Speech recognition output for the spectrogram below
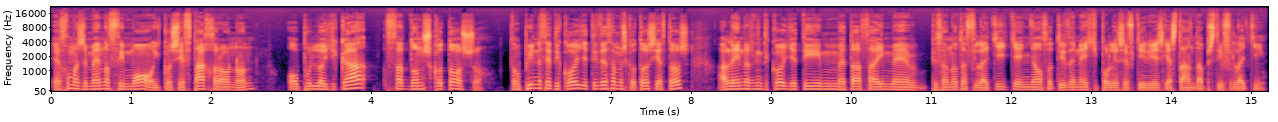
έχω μαζεμένο θυμό 27 χρόνων, όπου λογικά θα τον σκοτώσω. Το οποίο είναι θετικό γιατί δεν θα με σκοτώσει αυτός, αλλά είναι αρνητικό γιατί μετά θα είμαι πιθανότατα φυλακή και νιώθω ότι δεν έχει πολλές ευκαιρίες για stand-up στη φυλακή.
